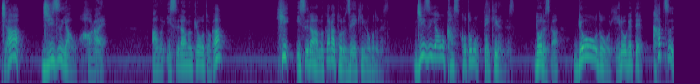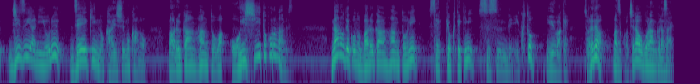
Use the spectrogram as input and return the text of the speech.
じゃあジズヤを払え。あのイスラム教徒が非イスラームから取る税金のことです。ジズヤを課すこともできるんです。どうですか？領土を広げてかつジズヤによる税金の回収も可能。バルカン半島は美味しいところなんです。なのでこのバルカン半島に積極的に進んでいくというわけ。それではまずこちらをご覧ください。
